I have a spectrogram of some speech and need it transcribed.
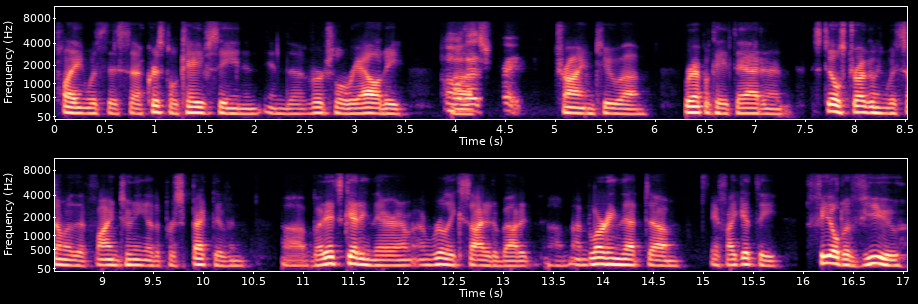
playing with this uh, crystal cave scene in, in the virtual reality. Oh, uh, that's great. Trying to uh, replicate that, and still struggling with some of the fine tuning of the perspective, and uh, but it's getting there, and I'm, I'm really excited about it. Um, I'm learning that um, if I get the field of view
